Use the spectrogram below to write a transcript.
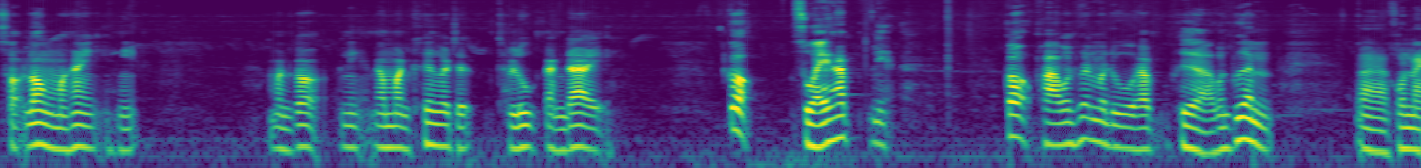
เสาะร่องมาให้นี้มันก็เนี่ยน้ำมันเครื่องก็จะทะลุกันได้ ก็สวยครับเนี่ย ก็พาเพื่อนๆมาดูครับเผื่อเพื่อนๆอ่าคนไหน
